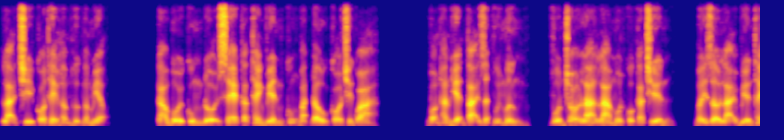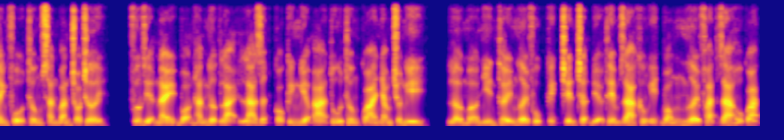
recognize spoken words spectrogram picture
lại chỉ có thể hầm hực ngầm miệng. Cao bồi cùng đội xe các thành viên cũng bắt đầu có chiến quả. Bọn hắn hiện tại rất vui mừng, vốn cho là là một cuộc các chiến, bây giờ lại biến thành phổ thông săn bắn trò chơi. Phương diện này bọn hắn ngược lại là rất có kinh nghiệm á tu thông qua nhắm chuẩn nghi lờ mờ nhìn thấy người phục kích trên trận địa thêm ra không ít bóng người phát ra hô quát,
